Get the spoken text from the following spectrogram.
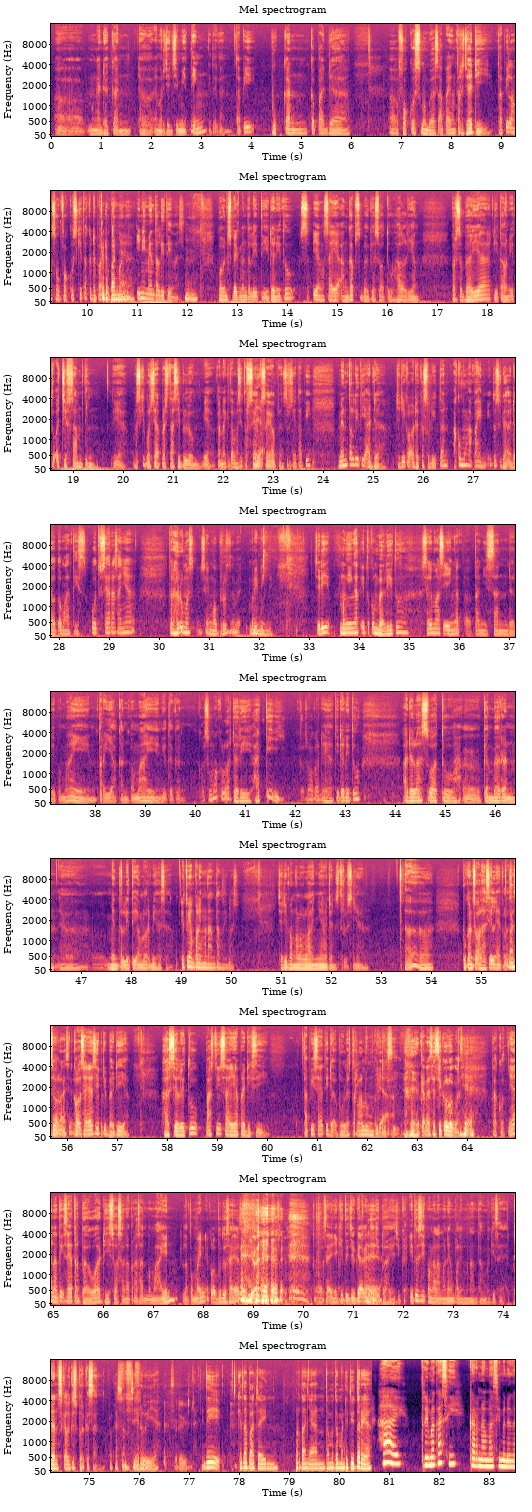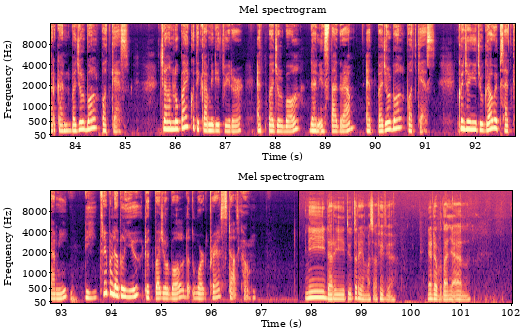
eh, mengadakan eh, emergency meeting gitu kan. Tapi bukan kepada eh, fokus membahas apa yang terjadi tapi langsung fokus kita ke depan Ke mau depannya. gimana. ini mentality mas. Mm. bounce back mentality. Dan itu yang saya anggap sebagai suatu hal yang persebaya di tahun itu achieve something gitu ya. Meskipun saya prestasi belum ya karena kita masih terseok-seok dan seterusnya tapi mentality ada. Jadi kalau ada kesulitan aku mau ngapain? Itu sudah ada otomatis. Oh itu saya rasanya terharu mas. Ini saya ngobrol sampai merinding nih. Jadi mengingat itu kembali itu saya masih ingat eh, tangisan dari pemain teriakan pemain gitu kan. Kok semua keluar dari hati? Kok semua keluar dari hati? Dan itu adalah suatu eh, gambaran eh, mentality yang luar biasa. Itu yang paling menantang sih mas. Jadi mengelolanya dan seterusnya. Eh, bukan soal hasilnya kalau Bukan saya. soal hasil. kalau saya sih pribadi ya hasil itu pasti saya prediksi. Tapi saya tidak boleh terlalu memprediksi. Karena saya psikolog mas. Iya. takutnya nanti saya terbawa di suasana perasaan pemain. Lah pemainnya kalau butuh saya saya gimana? Oh, sayanya gitu juga kan jadi bahaya juga. Itu sih pengalaman yang paling menantang bagi saya. Dan sekaligus berkesan. Berkesan seru ya. seru Jadi kita bacain pertanyaan teman-teman di Twitter ya. Hai, terima kasih karena masih mendengarkan Bajul Ball Podcast. Jangan lupa ikuti kami di Twitter at Bajul Ball dan Instagram at Bajulbol Podcast. Kunjungi juga website kami di www.bajulbol.wordpress.com. Ini dari Twitter ya Mas Afif ya. Ini ada pertanyaan.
